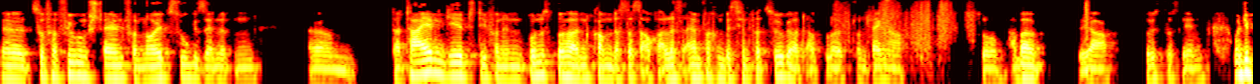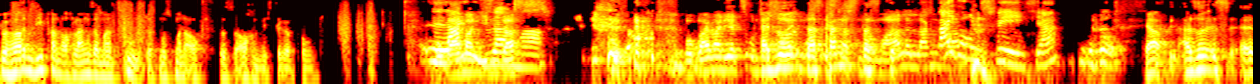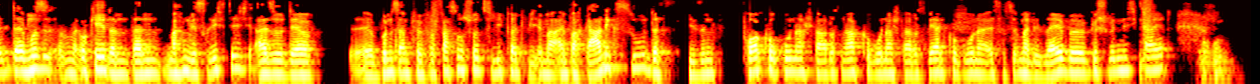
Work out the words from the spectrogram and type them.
äh, zur Verfügung stellen von neu zugesendeten ähm, Dateien geht, die von den Bundesbehörden kommen, dass das auch alles einfach ein bisschen verzögert abläuft und länger. So, aber ja, So ist das eben. Und die Behörden liefern auch langsamer zu. Das muss man auch, das ist auch ein wichtiger Punkt. Wobei man ihnen das, wobei man jetzt unterscheiden also, das muss, kann ist das normale das, Steigerungsfähig, ja? Ja, also ist, äh, da muss, okay, dann, dann machen wir es richtig. Also der äh, Bundesamt für Verfassungsschutz liefert wie immer einfach gar nichts zu. Das, die sind vor Corona-Status, nach Corona-Status, während Corona ist es immer dieselbe Geschwindigkeit.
